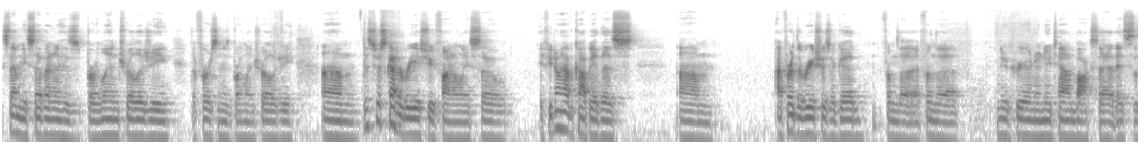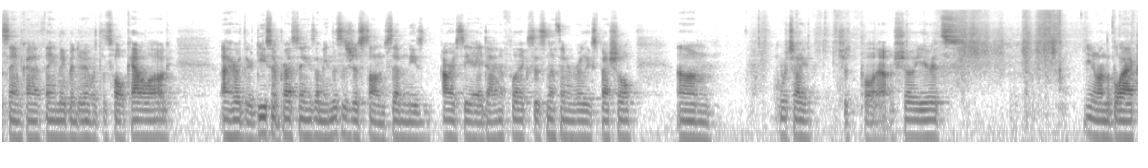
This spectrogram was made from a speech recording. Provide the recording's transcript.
77 in his Berlin trilogy, the first in his Berlin trilogy. Um, this just got a reissue finally, so if you don't have a copy of this, um, I've heard the reissues are good from the from the New Career in a New Town box set. It's the same kind of thing they've been doing with this whole catalog. I heard they're decent pressings. I mean, this is just on 70s RCA Dynaflex. It's nothing really special, um, which I should pull it out and show you. It's, you know, on the black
